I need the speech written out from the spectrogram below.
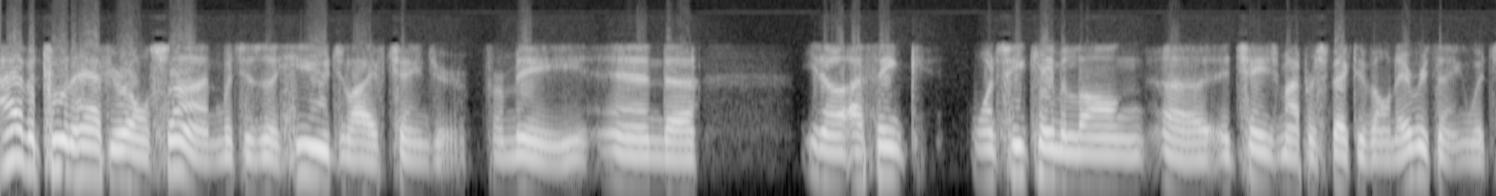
I have a two and a half year old son, which is a huge life changer for me. And, uh, you know, I think once he came along, uh, it changed my perspective on everything, which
